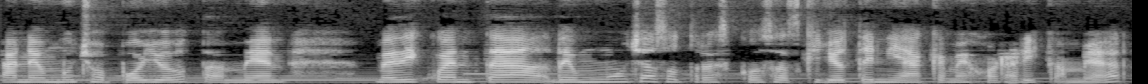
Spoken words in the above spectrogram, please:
gané mucho apoyo, también me di cuenta de muchas otras cosas que yo tenía que mejorar y cambiar.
